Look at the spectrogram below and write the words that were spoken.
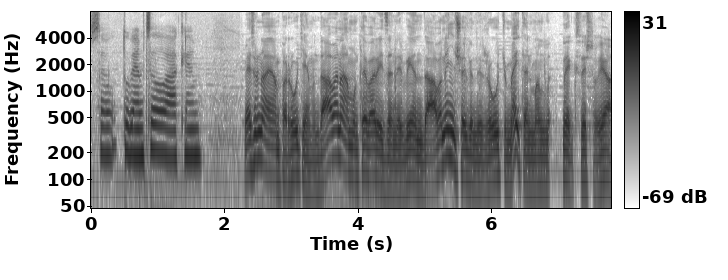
sev tuviem cilvēkiem. Mēs runājām par rūķiem un dāvanām, un tev arī dzen, ir viena dāvaniņa. Šeit gan ir rūķu meitene, man liekas, virsū. Jā.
